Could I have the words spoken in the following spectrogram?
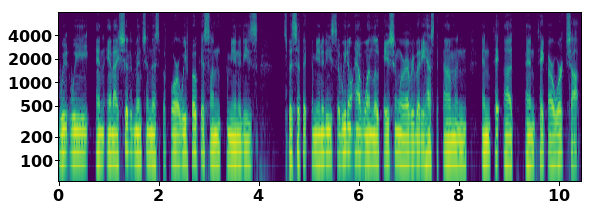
We, we and and I should have mentioned this before. We focus on communities, specific communities. So we don't have one location where everybody has to come and and ta- uh, and take our workshop.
